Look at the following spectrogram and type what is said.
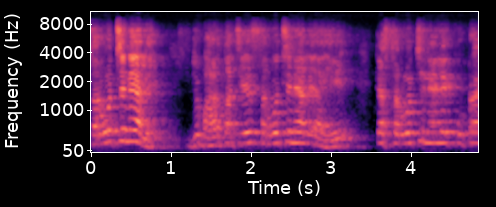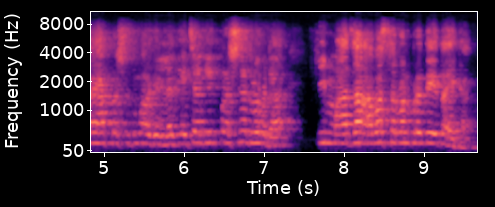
सर्वोच्च न्यायालय जो भारताचे सर्वोच्च न्यायालय आहे त्या सर्वोच्च न्यायालय कुठं आहे हा प्रश्न तुम्हाला गेलेला आहे. याच्या आधी एक प्रश्न आहे तुला बेटा की माझा आवाज सर्वांपर्यंत येत आहे का?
